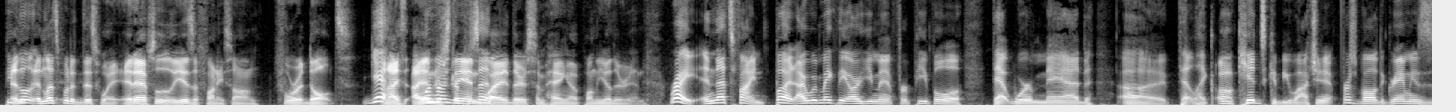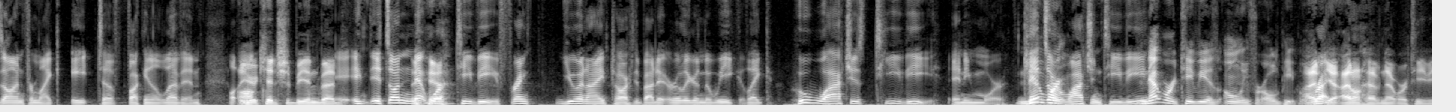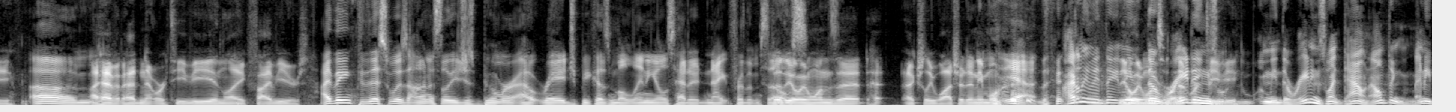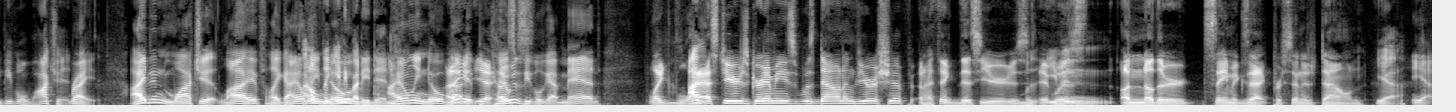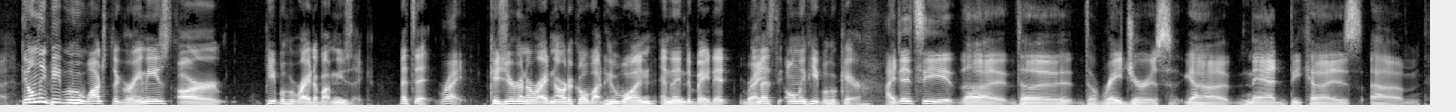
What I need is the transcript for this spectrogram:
people and let's put it this way: it absolutely is a funny song for adults. Yeah, and I, I understand why there's some hang up on the other end. Right, and that's fine. But I would make the argument for people that were mad uh, that like, oh, kids could be watching it. First of all, the Grammys is on from like eight to fucking eleven. Well, Uh, Your kids should be in bed. it, it's on network TV. Frank, you and I talked about it earlier in the week. Like, who watches TV anymore? Kids Network- aren't watching TV. Network TV is only for old people. I, right. Yeah, I don't have network TV. um, I haven't had network TV in like five years. I think this was honestly just boomer outrage because millennials had a night for themselves. They're the only ones that ha- actually watch it anymore. Yeah. I don't even think The only the, ones ratings. I mean, the ratings went down. I don't think many people watch it. Right. I didn't watch it live. Like I only don't think know, anybody did. I only know about think it it- yeah, it because was- people got mad. Like last year's Grammys was down in viewership, and I think this year's Was it was another same exact percentage down. Yeah. Yeah. The only people who watch the Grammys are people who write about music. That's it. Right. Because you're going to write an article about who won and then debate it. Right. And that's the only people who care. I did see the the the ragers uh, mad because um,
